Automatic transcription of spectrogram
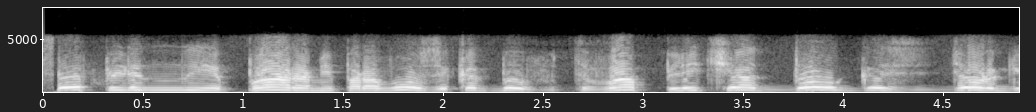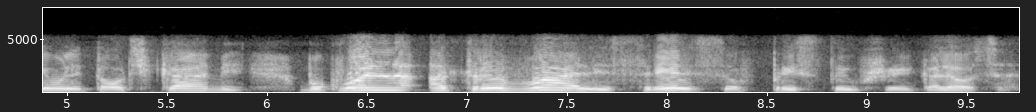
Сцепленные парами паровозы как бы в два плеча долго сдергивали толчками, буквально отрывали с рельсов пристывшие колеса.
